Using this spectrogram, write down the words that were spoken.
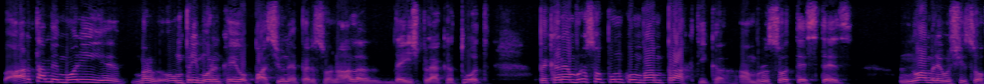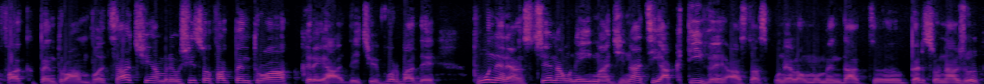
Arta memoriei, e, mă rog, în primul rând că e o pasiune personală, de aici pleacă tot, pe care am vrut să o pun cumva în practică, am vrut să o testez. Nu am reușit să o fac pentru a învăța, ci am reușit să o fac pentru a crea. Deci e vorba de punerea în scenă unei imaginații active, asta spune la un moment dat uh, personajul,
